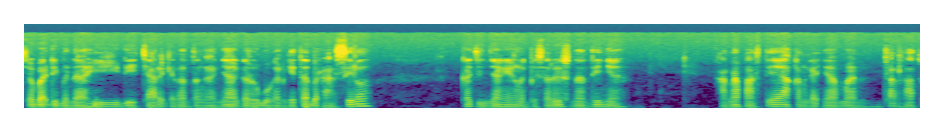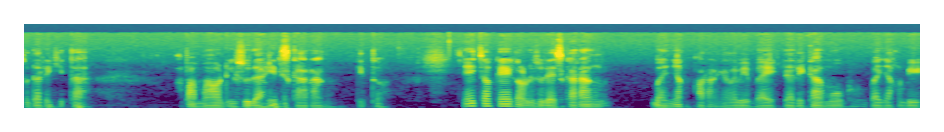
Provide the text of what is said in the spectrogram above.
coba dibenahi dicari jalan tengahnya agar hubungan kita berhasil ke jenjang yang lebih serius nantinya. Karena pasti akan gak nyaman salah satu dari kita apa mau disudahi sekarang gitu. Ya it's okay kalau disudahi sekarang banyak orang yang lebih baik dari kamu banyak lebih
